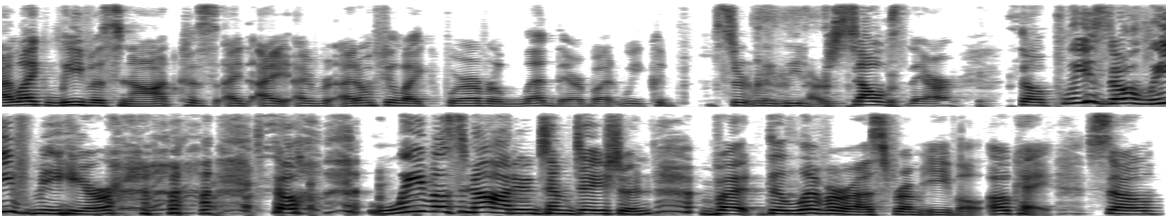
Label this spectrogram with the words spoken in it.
I like leave us not because I, I I don't feel like we're ever led there, but we could certainly lead ourselves there. So please don't leave me here. so leave us not in temptation, but deliver us from evil. Okay, so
